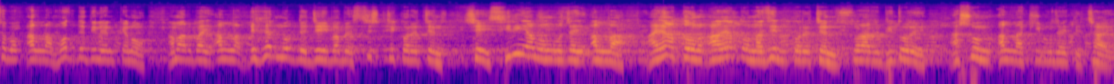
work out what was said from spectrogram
সবক আল্লাহ মধ্যে দিলেন কেন? আমার ভাই আল্লাহ দেহের মধ্যে যেইভাবে সৃষ্টি করেছেন, সেই সিরিয়াল অনুযায়ী আল্লাহ আয়াত আয়াত নাজিল করেছেন সোরার ভিতরে। আসুন, আল্লাহ কি বুঝাইতে চায়?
